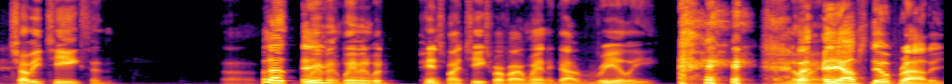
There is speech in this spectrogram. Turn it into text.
chubby cheeks, and uh, women women would pinch my cheeks wherever I went. It got really annoying. but hey, I'm still proud of you.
